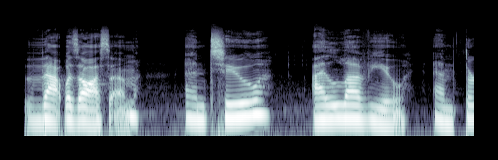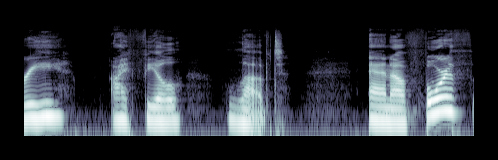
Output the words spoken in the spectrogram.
that was awesome, and two, I love you, and three, I feel loved. And a fourth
